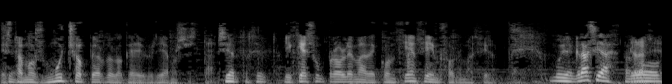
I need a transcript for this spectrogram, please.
estamos mucho peor de lo que deberíamos estar. Cierto, cierto. Y que es un problema de conciencia e información. Muy bien, gracias. Hasta luego.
